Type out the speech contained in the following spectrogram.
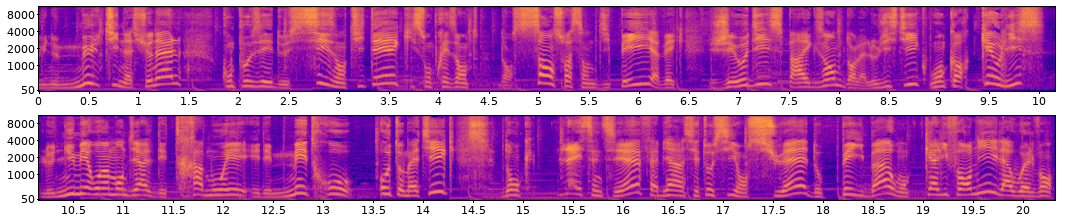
une multinationale, composée de 6 entités qui sont présentes dans 170 pays, avec Geodis par exemple dans la logistique, ou encore Keolis, le numéro 1 mondial des tramways et des métros automatiques. Donc la SNCF, eh c'est aussi en Suède, aux Pays-Bas ou en Californie, là où elle vend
